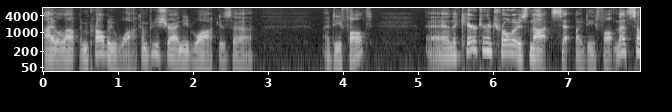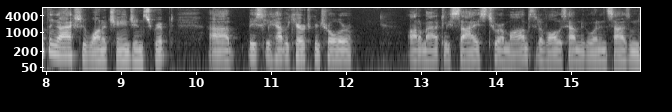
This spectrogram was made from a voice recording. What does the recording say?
idle up and probably walk. I'm pretty sure I need walk as a, a default. And the character controller is not set by default. And that's something I actually want to change in script. Uh, basically have the character controller automatically sized to our mobs instead of always having to go in and size them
